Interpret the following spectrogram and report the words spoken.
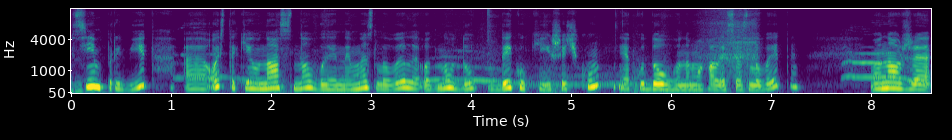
Всім привіт! Е, Ось такі у нас новини. Ми зловили одну дику кішечку, яку довго намагалися зловити. Вона вже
